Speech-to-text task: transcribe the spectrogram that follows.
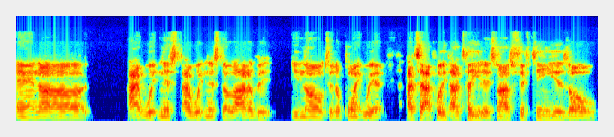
and uh, I witnessed I witnessed a lot of it. You know, to the point where I, t- I put I'll tell you this: when I was 15 years old,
